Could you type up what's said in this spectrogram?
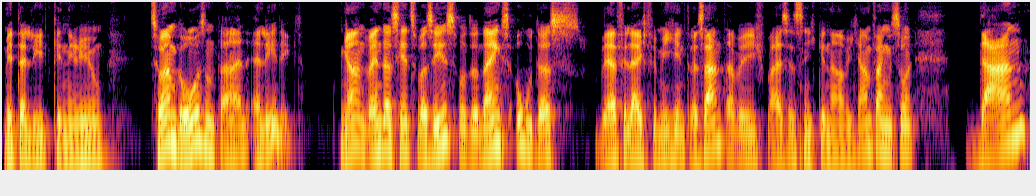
mit der Lead-Generierung zu einem großen Teil erledigt. Ja, und wenn das jetzt was ist, wo du denkst, oh, das wäre vielleicht für mich interessant, aber ich weiß jetzt nicht genau, wie ich anfangen soll, dann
